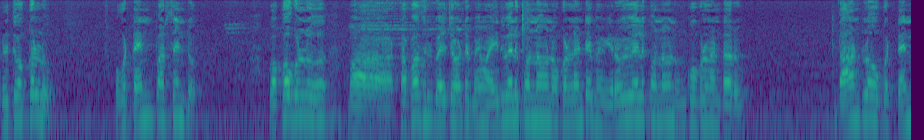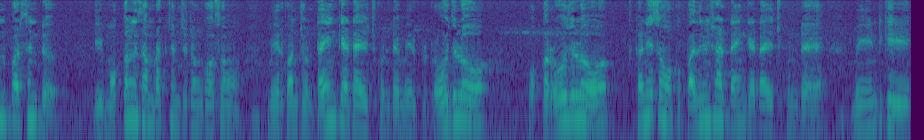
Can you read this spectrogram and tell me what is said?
ప్రతి ఒక్కళ్ళు ఒక టెన్ పర్సెంట్ ఒక్కొక్కళ్ళు మా టపాసులు పేల్చామంటే మేము ఐదు వేలు కొన్నామని ఒకళ్ళు అంటే మేము ఇరవై వేలు కొన్నామని ఇంకొకళ్ళు అంటారు. దాంట్లో ఒక టెన్ పర్సెంట్ ఈ మొక్కల్ని సంరక్షించడం కోసం మీరు కొంచెం టైం కేటాయించుకుంటే మీరు ఇప్పుడు రోజులో ఒక రోజులో కనీసం ఒక పది నిమిషాలు టైం కేటాయించుకుంటే మీ ఇంటికి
